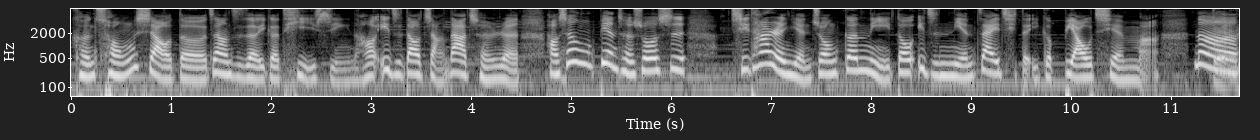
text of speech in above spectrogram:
可能从小的这样子的一个体型，然后一直到长大成人，好像变成说是。其他人眼中跟你都一直黏在一起的一个标签嘛？那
